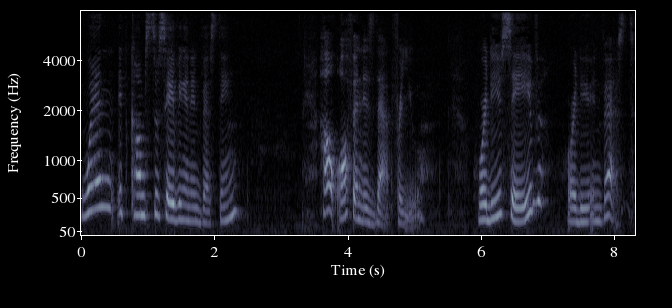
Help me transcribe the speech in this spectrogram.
When it comes to saving and investing, how often is that for you? Where do you save? Where do you invest?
